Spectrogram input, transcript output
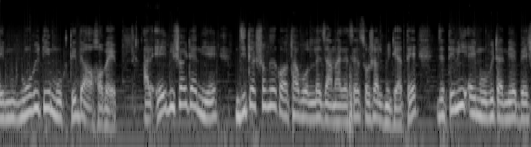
এই মুভিটি মুক্তি দেওয়া হবে। আর এই বিষয়টা নিয়ে জিতের সঙ্গে কথা বললে জানা গেছে সোশ্যাল মিডিয়াতে যে তিনি এই মুভিটা নিয়ে বেশ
